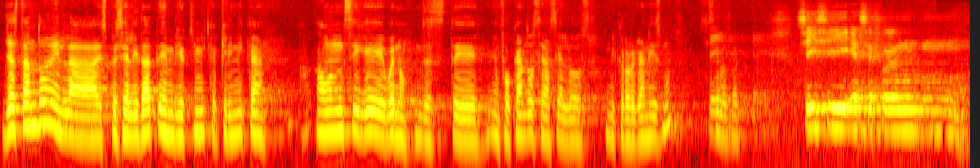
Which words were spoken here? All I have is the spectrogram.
Ya estando en la especialidad en bioquímica clínica, aún sigue, bueno, este, enfocándose hacia los microorganismos. Sí, sí, ese fue un,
